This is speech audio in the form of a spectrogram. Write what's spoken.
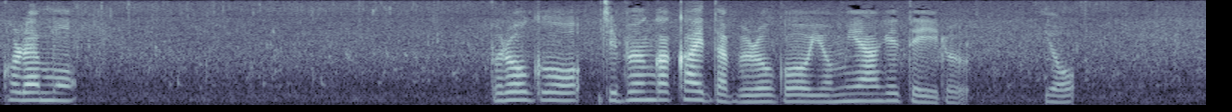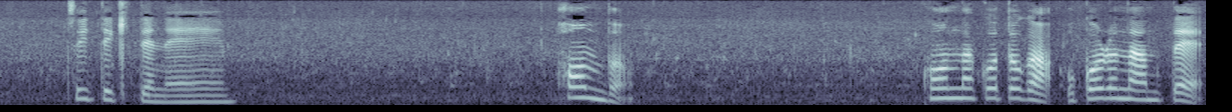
これもブログを自分が書いたブログを読み上げているよ。ついてきてね。本文。こんなことが起こるなんて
